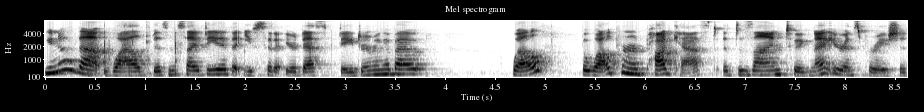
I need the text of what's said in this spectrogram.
You know that wild business idea that you sit at your desk daydreaming about? Well, the Wildpreneur podcast is designed to ignite your inspiration,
